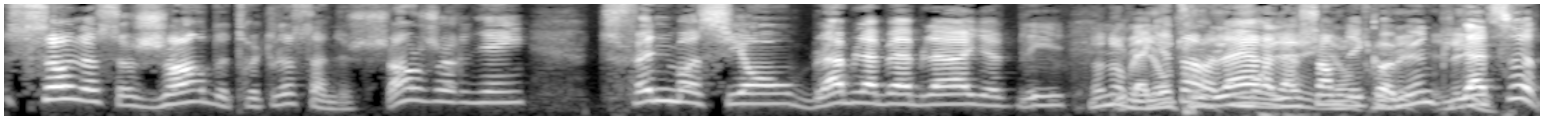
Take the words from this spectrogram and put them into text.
Ça là, ce genre de truc là, ça ne change rien. Tu fais une motion, blablabla, bla, bla, il y a des, Non, non, des mais ils ont baguettes en l'air à la Chambre des trouvé- communes, puis it.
